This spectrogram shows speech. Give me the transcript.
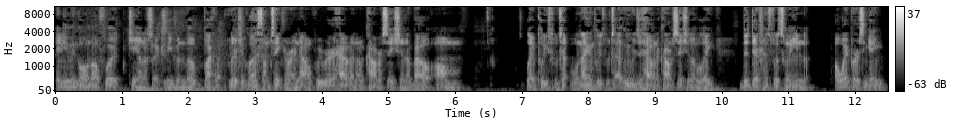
And even going off what Kiyanna said, because even the Black literature class I'm taking right now, if we were having a conversation about um like police brutality. Well, not even police brutality. We were just having a conversation of like the difference between a white person getting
